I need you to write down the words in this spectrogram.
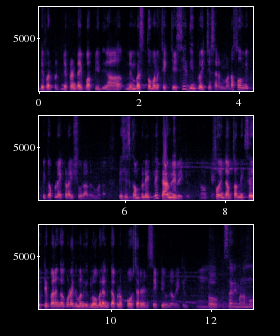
different different type of ఇది మెంబర్స్తో మనకు చెక్ చేసి దీంట్లో ఇచ్చేసారనమాట సో మీకు పికప్లో ఎక్కడ ఇష్యూ రాదనమాట this is completely family vehicle so in terms of మీకు సేఫ్టీ పరంగా కూడా ఇది మనకి గ్లోబల్ ఎన్కాప్లో ఫోర్ స్టార్ రేట్ సేఫ్టీ ఉన్న వెహికల్ సో ఒకసారి మనము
